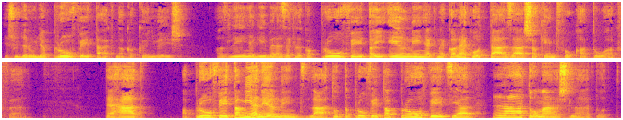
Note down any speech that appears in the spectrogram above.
és ugyanúgy a profétáknak a könyve is, az lényegében ezeknek a profétai élményeknek a lekottázásaként foghatóak fel. Tehát a proféta milyen élményt látott? A proféta proféciát, látomást látott.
